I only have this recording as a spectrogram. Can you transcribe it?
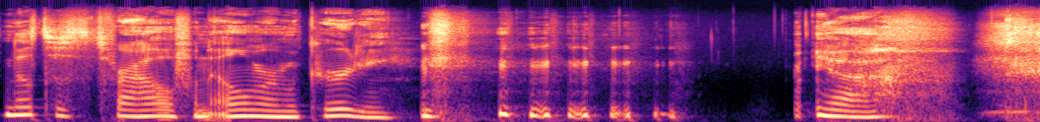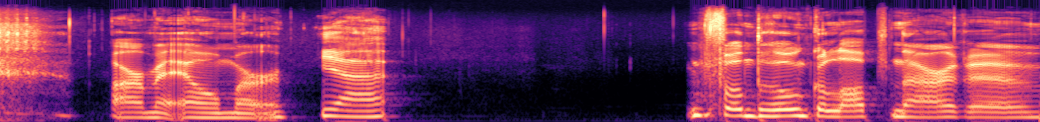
En dat is het verhaal van Elmer McCurdy. ja, Arme Elmer. ja, Van dronkenlap naar eh,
